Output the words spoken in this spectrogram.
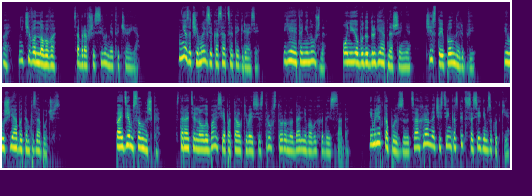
«Ой, ничего нового», Собравшись силами, отвечаю я. Незачем Эльзе касаться этой грязи. Ей это не нужно. У нее будут другие отношения, чистые и полные любви. И уж я об этом позабочусь. Пойдем, солнышко. Старательно улыбаясь, я подталкиваю сестру в сторону дальнего выхода из сада. Им редко пользуются, охрана частенько спит в соседнем закутке.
